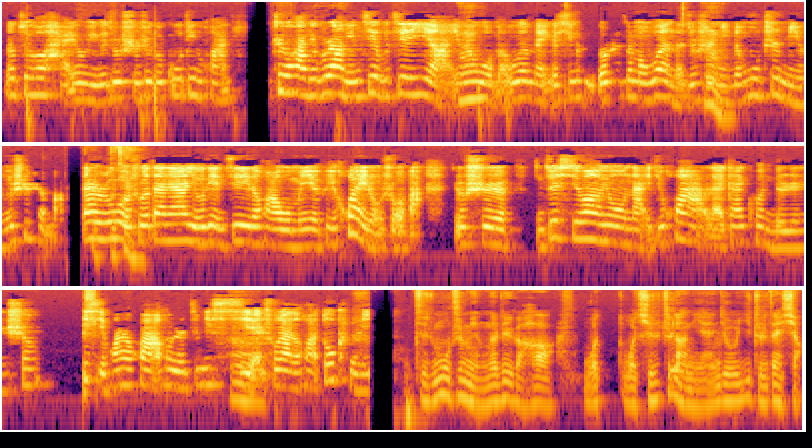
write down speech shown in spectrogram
那最后还有一个就是这个固定话题。这个话题不知道您介不介意啊？因为我们问每个新主都是这么问的，就是你的墓志铭是什么？但是如果说大家有点介意的话，我们也可以换一种说法，就是你最希望用哪一句话来概括你的人生？你喜欢的话或者自己写出来的话都可以。这墓志铭的这个哈，我我其实这两年就一直在想，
